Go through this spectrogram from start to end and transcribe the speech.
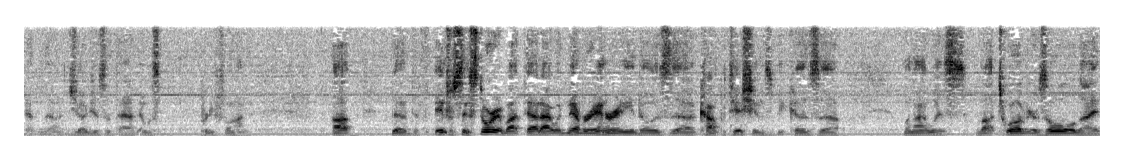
the judges of that. It was pretty fun. Uh, the, the, interesting story about that, I would never enter any of those uh, competitions because when I was about 12 years old, I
